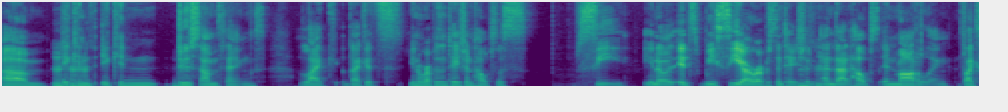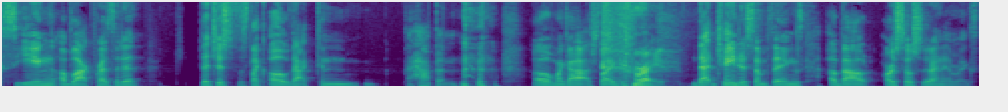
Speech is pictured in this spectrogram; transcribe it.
Um mm-hmm. it can mm-hmm. it can do some things like like it's you know representation helps us see you know it's we see our representation mm-hmm. and that helps in modeling It's like seeing a black president that just is like, oh, that can happen. oh my gosh. Like, right. That changes some things about our social dynamics.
